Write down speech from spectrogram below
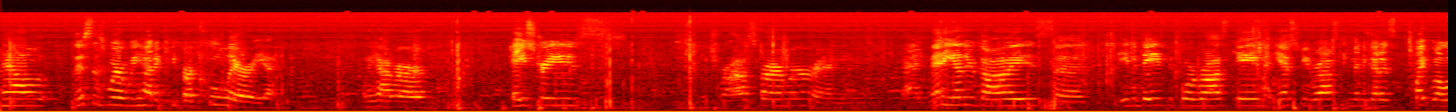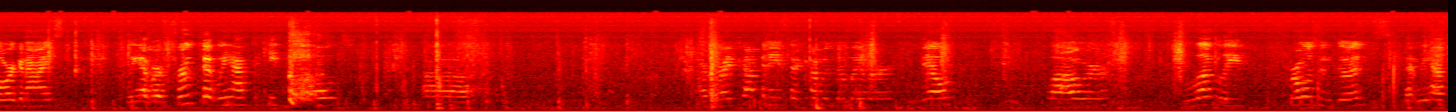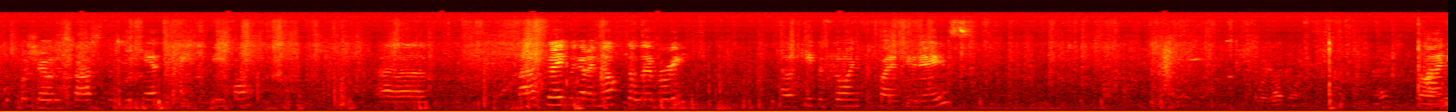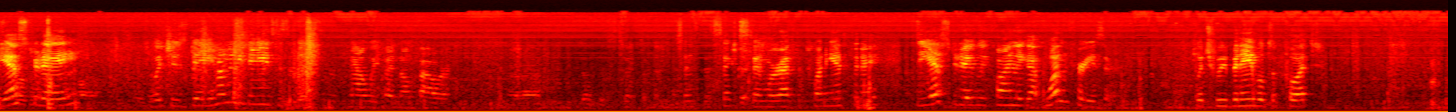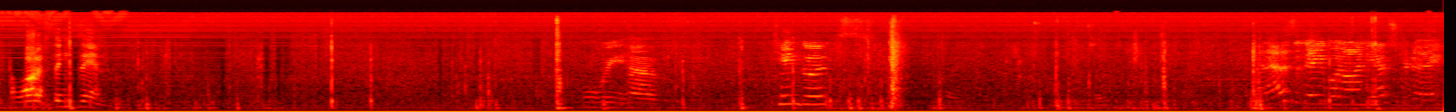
Now, this is where we had to keep our cool area. We have our pastries, Ross Farmer and, and many other guys, uh, even days before Ross came, and yesterday Ross came in and got us quite well organized. We have our fruit that we have to keep cold. Uh, our bread companies that come and deliver milk, flour, lovely frozen goods that we have to push out as fast as we can to feed people. Uh, last night we got a milk delivery. That'll keep us going for quite a few days. And yesterday, which is day, how many days is this now we've had no power? Since the 6th, and we're at the 20th today. So yesterday we finally got one freezer, which we've been able to put a lot of things in. We have tin goods, And as the day went on yesterday,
